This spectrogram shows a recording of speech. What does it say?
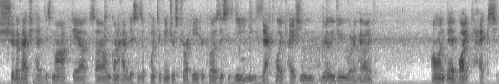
should have actually had this marked out, so I'm going to have this as a point of interest right here, because this is the exact location you really do want to go. I went there by taxi.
